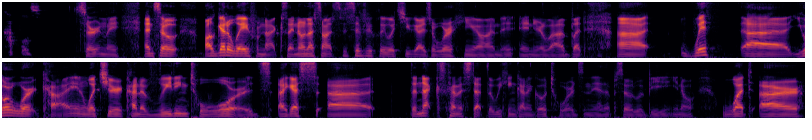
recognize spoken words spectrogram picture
couples? Certainly. And so I'll get away from that because I know that's not specifically what you guys are working on in, in your lab, but uh, with uh, your work, Kai, and what you're kind of leading towards, I guess uh, the next kind of step that we can kind of go towards in the episode would be, you know, what are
